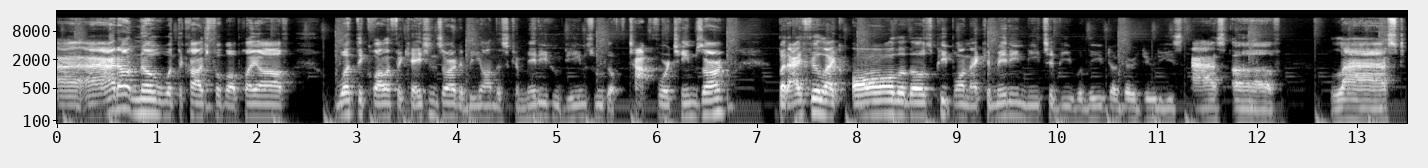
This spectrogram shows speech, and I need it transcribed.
I, I don't know what the college football playoff, what the qualifications are to be on this committee who deems who the top four teams are. But I feel like all of those people on that committee need to be relieved of their duties as of last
